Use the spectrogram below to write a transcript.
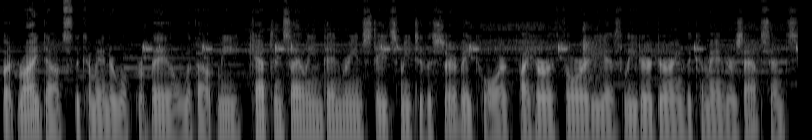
but Rei doubts the commander will prevail without me. Captain Cyllene then reinstates me to the Survey Corps by her authority as leader during the commander's absence,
